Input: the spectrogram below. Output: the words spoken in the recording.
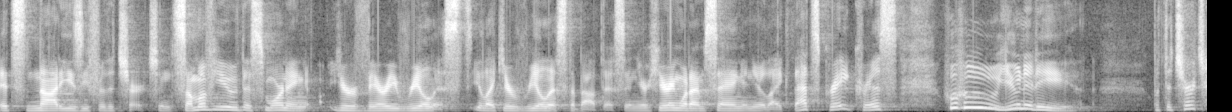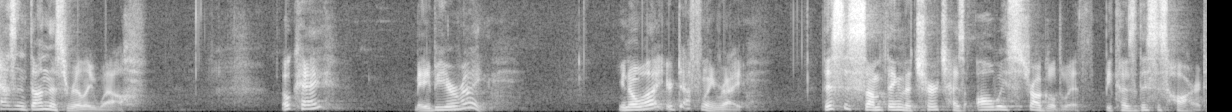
It's not easy for the church. And some of you this morning, you're very realist. You're like, you're realist about this. And you're hearing what I'm saying, and you're like, that's great, Chris. Woohoo, unity. But the church hasn't done this really well. Okay, maybe you're right. You know what? You're definitely right. This is something the church has always struggled with because this is hard.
